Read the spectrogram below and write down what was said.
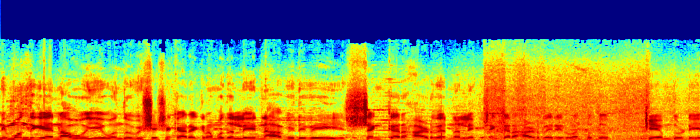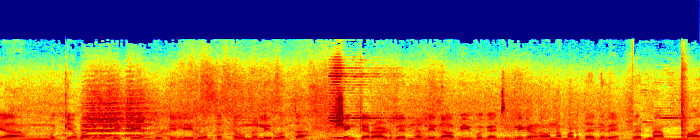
ನಿಮ್ಮೊಂದಿಗೆ ನಾವು ಈ ಒಂದು ವಿಶೇಷ ಕಾರ್ಯಕ್ರಮದಲ್ಲಿ ನಾವಿದ್ದೀವಿ ಶಂಕರ್ ಹಾರ್ಡ್ವೇರ್ನಲ್ಲಿ. ಶಂಕರ್ ಹಾರ್ಡ್ವೇರ್ ಇರುವಂಥದ್ದು ಕೆ ಎಂ ದೊಡ್ಡಿಯ ಮುಖ್ಯ ಭಾಗದಲ್ಲಿ ಕೆ ಎಂ ದೊಡ್ಡಿಲಿ ಇರುವಂಥ ಟೌನಲ್ಲಿ ಇರುವಂಥ ಶಂಕರ್ ಹಾರ್ಡ್ವೇರ್ನಲ್ಲಿ ನಾವು ಇವಾಗ ಚಿತ್ರೀಕರಣವನ್ನು ಮಾಡ್ತಾ ಇದ್ದೇವೆ. ವೇರ್ನ ಮಾ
